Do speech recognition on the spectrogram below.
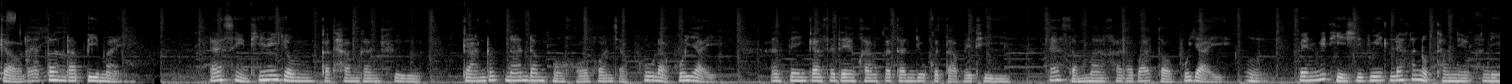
เก่าและต้อนรับปีใหม่ และสิ่งที่นิยมกระทำกันคือ การรดน้ำดำหัวขอพรจากผู้หลักผู้ใหญ่ อันเป็นการแสดงความกตัญญูกตเวที และสัมมาคารวะต่อผู้ใหญ่ เป็นวิถีชีวิตและขนบธรรมเนียมอันดี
